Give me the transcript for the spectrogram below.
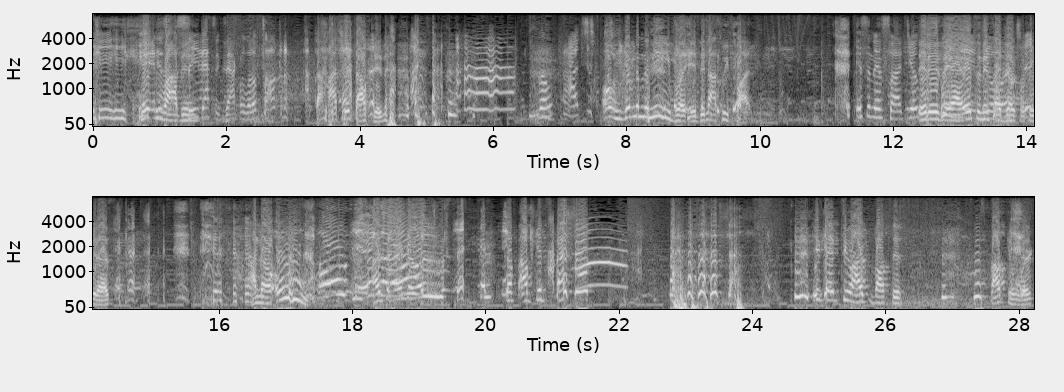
He, he, Hitting Robin. See, that's exactly what I'm talking about. The hot shit Falcon. So oh, he giving him the knee, but it did not sweet spot. It's an inside joke. It is, yeah, it's an inside joke between us. I know. Ooh! Oh, there I it goes. The Falcon special. You're getting too hyped about this. This Falcon work.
